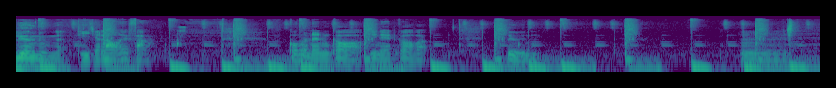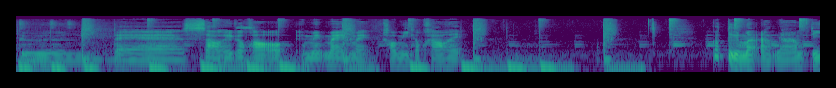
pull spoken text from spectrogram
เรื่องหนึ่งอะที่จะเล่าให้ฟัง ก็วันนั้นก็พี่แนทก็แบบตื่น อืม เศร้าให้กับเขาไม่ไม่ไม่เขามีกับข้าวให้ ก็ตื่นมาอาบน้ำตี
